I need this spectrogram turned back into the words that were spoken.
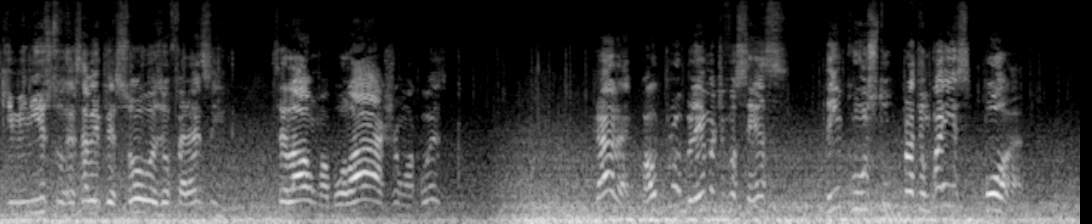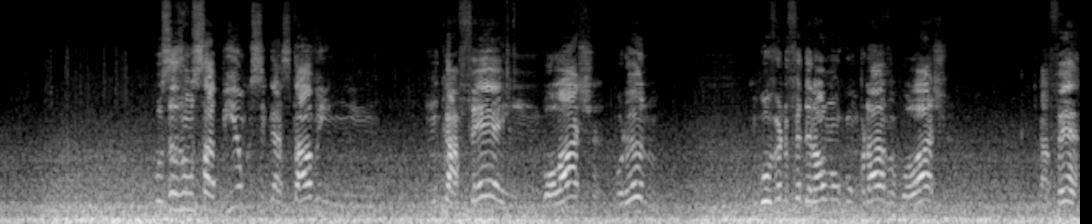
que ministros recebem pessoas e oferecem, sei lá, uma bolacha, uma coisa. Cara, qual o problema de vocês? Tem custo para ter um país, porra. Vocês não sabiam que se gastava em, em, em café, em bolacha por ano? Governo federal não comprava bolacha, café?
